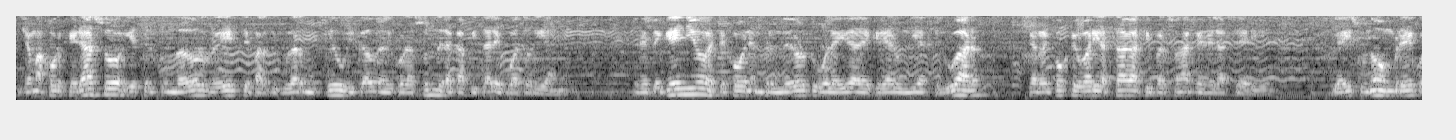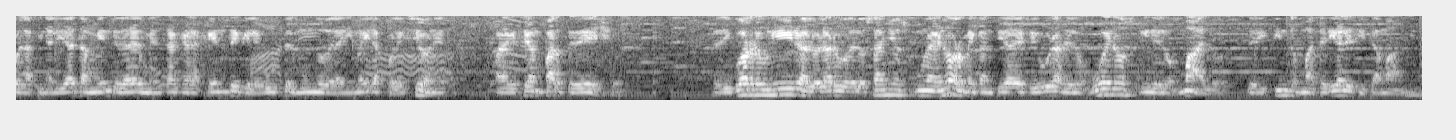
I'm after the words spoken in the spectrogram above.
Se llama Jorge Erazo y es el fundador de este particular museo ubicado en el corazón de la capital ecuatoriana. Desde pequeño, este joven emprendedor tuvo la idea de crear un día ese lugar, que recoge varias sagas y personajes de la serie. Y ahí su nombre, con la finalidad también de dar el mensaje a la gente que le guste el mundo del anime y las colecciones, para que sean parte de ellos. Se dedicó a reunir a lo largo de los años una enorme cantidad de figuras de los buenos y de los malos, de distintos materiales y tamaños.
